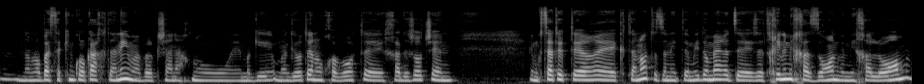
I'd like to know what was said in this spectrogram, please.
אומנם לא בעסקים כל כך קטנים, אבל כשאנחנו, uh, מגיע, מגיעות אלינו חברות uh, חדשות שהן הן קצת יותר uh, קטנות, אז אני תמיד אומרת, זה, זה התחיל מחזון ומחלום,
